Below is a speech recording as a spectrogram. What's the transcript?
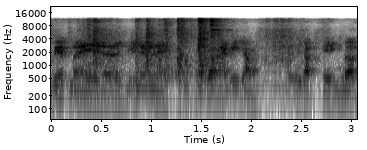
cái bếp này à, duy này nè sẽ có hai cái dòng để lên.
